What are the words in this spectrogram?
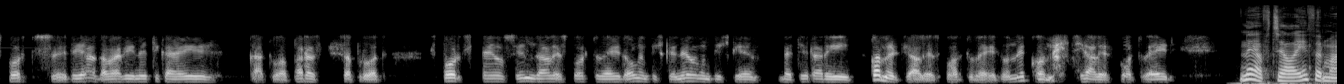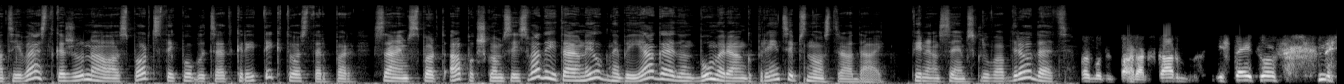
sports ir jādala arī ne tikai, kā to parasti saprot, sporta spēles, individuālie sporta veidi, olimpiskie, neolimpiskie, bet ir arī komerciālie sporta veidi un nekomerciālie sporta veidi. Neoficiālā informācija vēsta, ka žurnālā sports tika publicēta kritika, tostarp par saimnes sporta apakškomisijas vadītāju, un ilgi nebija jāgaida, un bumeranga princips nostrādāja. Finansējums kļuva apdraudēts. Varbūt pārāk skarbi izteicos ne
